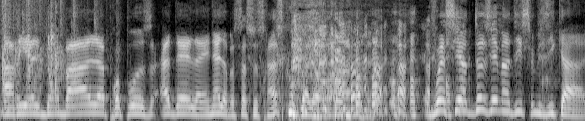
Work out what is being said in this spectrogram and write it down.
Ariel Dombal propose Adèle à Enel. Ah bah ça, ce sera un scoop alors. hein. Voici un deuxième indice musical.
